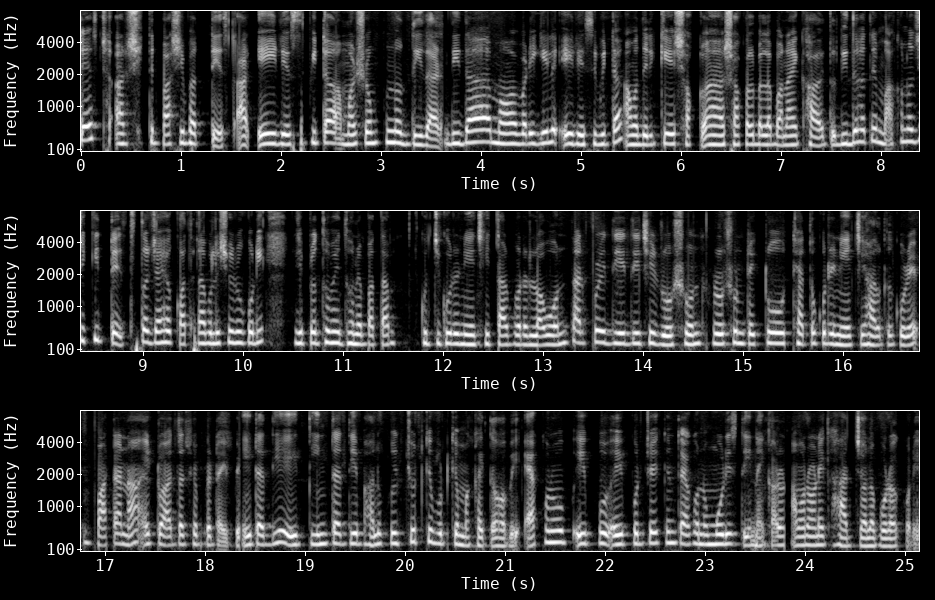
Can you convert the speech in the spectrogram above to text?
টেস্ট আর শীতের বাসি ভাত টেস্ট আর এই রেসিপিটা আমার সম্পূর্ণ দিদার। দিদা মামা বাড়ি গেলে এই রেসিপিটা আমাদেরকে সক- সকালবেলা বানায় খাওয়ায়। তো দিদার হাতে মাখানো যে কি টেস্ট তো যাই হোক, কথা না বলে শুরু করি। যে প্রথমে ধনে পাতা কুচি করে নিয়েছি, তারপরে লবণ, তারপরে দিয়ে দিয়েছি রসুন। রসুনটা একটু থ্যাতো করে নিয়েছি, হালকা করে। বাটা না, একটু আদা ছেপটা টাইপের এটা দিয়ে এই তিনটা দিয়ে ভালো করে চটকে বুটকে মাখাইতে হবে। এখনও এই পর্যায়ে কিন্তু এখনও মরিচ দিই নাই, কারণ আমার অনেক হাত জ্বালা পোড়া করে।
